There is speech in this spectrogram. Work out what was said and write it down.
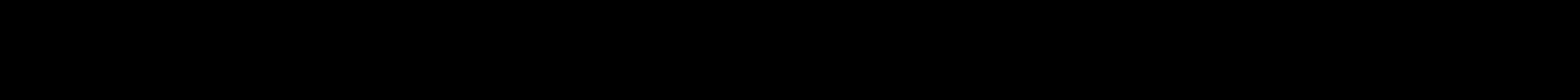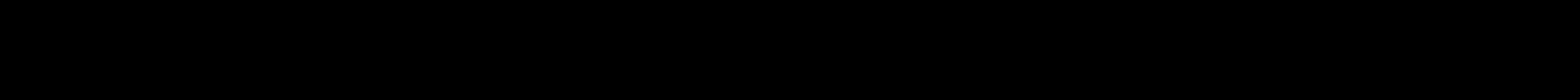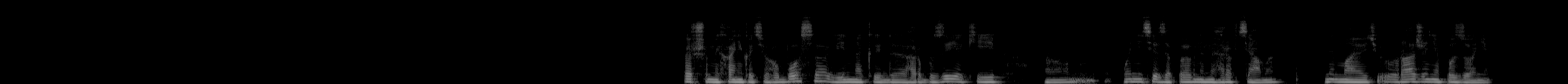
Перша механіка цього боса він накидає гарбузи, які ем, гоняться за певними гравцями. Вони мають ураження по зоні.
